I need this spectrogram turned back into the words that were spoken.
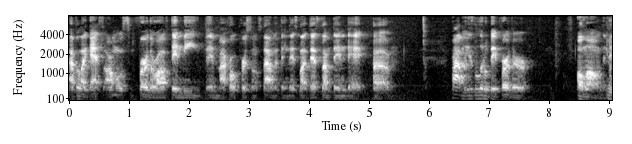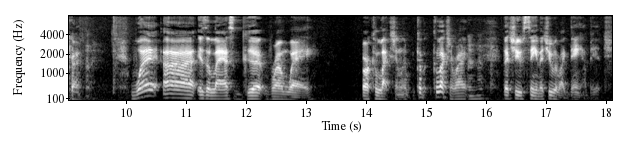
I feel like that's almost further off than me and my whole personal styling thing. That's like that's something that um, probably is a little bit further along. Than Okay. that. What uh, is the last good runway or collection? Co- collection, right? Mm-hmm. That you've seen that you were like, damn, bitch.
